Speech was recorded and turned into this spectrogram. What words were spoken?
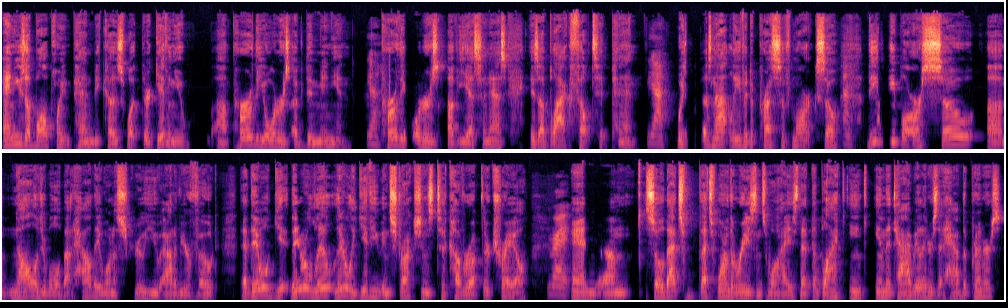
and use a ballpoint pen because what they're giving you uh, per the orders of Dominion, Yeah. per the orders of ES&S, is a black felt tip pen yeah which does not leave a depressive mark. So Ah. these people are so um, knowledgeable about how they want to screw you out of your vote that they will get they will li- literally give you instructions to cover up their trail. right And um, so that's that's one of the reasons why is that the black ink in the tabulators that have the printers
